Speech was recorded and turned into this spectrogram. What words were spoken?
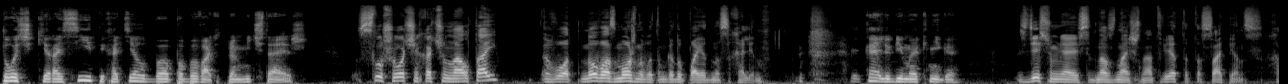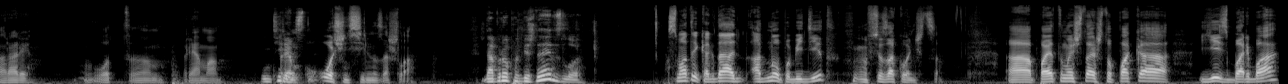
точке России ты хотел бы побывать? Вот прям мечтаешь. Слушай, очень хочу на Алтай. Вот, но, возможно, в этом году поеду на Сахалин. Какая любимая книга? Здесь у меня есть однозначный ответ. Это «Сапиенс» Харари. Вот эм, прямо... Интересно. Прям очень сильно зашла. Добро побеждает зло? Смотри, когда одно победит, все закончится. А, поэтому я считаю, что пока есть борьба,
